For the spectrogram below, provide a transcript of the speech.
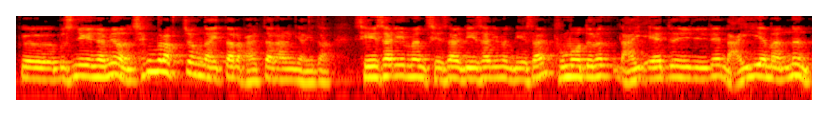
그 무슨 얘기냐면 생물학적 나이 따라 발달하는 게 아니다. 3살이면 3살, 4살이면 4살. 부모들은 나이 애들의 나이에 맞는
